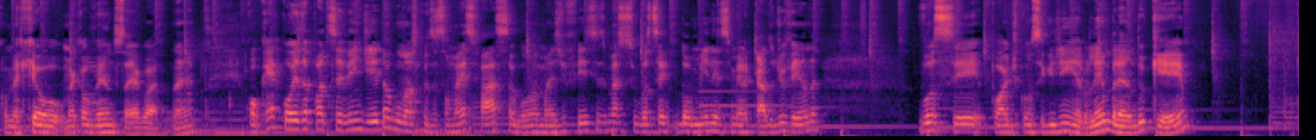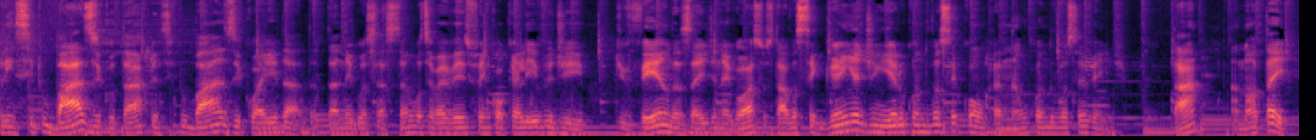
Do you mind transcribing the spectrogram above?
Como é que eu, como é que eu vendo isso aí agora, né? Qualquer coisa pode ser vendida, algumas coisas são mais fáceis, algumas mais difíceis, mas se você domina esse mercado de venda, você pode conseguir dinheiro. Lembrando que princípio básico, tá? Princípio básico aí da, da, da, negociação, você vai ver isso em qualquer livro de, de vendas aí de negócios, tá? Você ganha dinheiro quando você compra, não quando você vende, tá? Anota aí.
